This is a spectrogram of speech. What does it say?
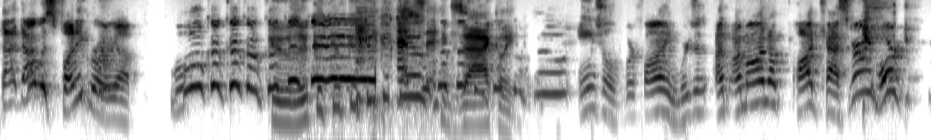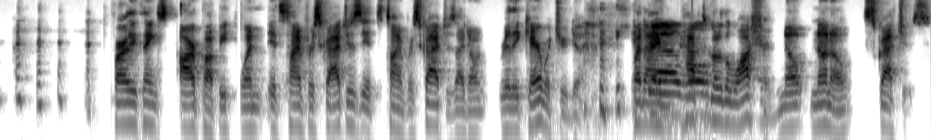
that that was funny growing up. Exactly. Angel, we're fine. We're just I'm, I'm on a podcast. Very important. Farley thinks our puppy, when it's time for scratches, it's time for scratches. I don't really care what you're doing, but Yeah, I have well- to go to the washroom. No, no, no, scratches.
